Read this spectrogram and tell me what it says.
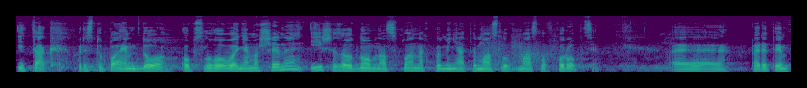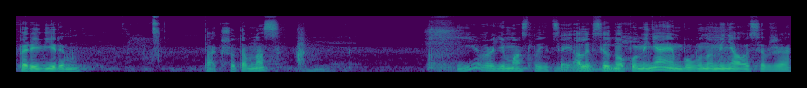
І так, приступаємо до обслуговування машини. І ще заодно в нас в планах поміняти масло, масло в коробці. Е, перед тим перевіримо. Так, що там в нас? Є вроді масло і цей, але все одно поміняємо, бо воно мінялося вже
